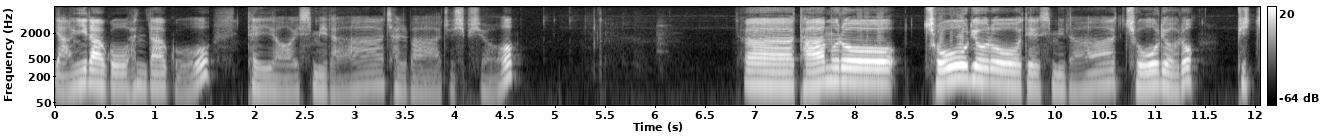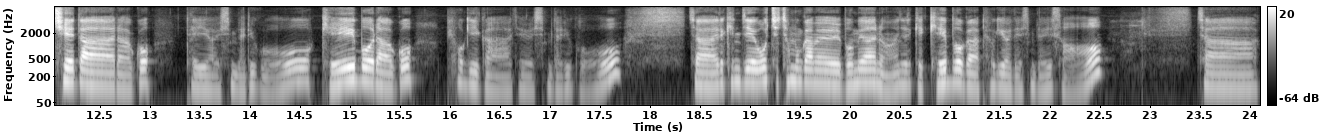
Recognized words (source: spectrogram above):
양이라고 한다고 되어 있습니다. 잘 봐 주십시오. 자, 다음으로 조료로 되어 있습니다. 조료로 빛에다라고 되어 있습니다. 그리고 계보라고 표기가 되어 있습니다. 그리고 자 이렇게 이제 오체 천문감을 보면은 이렇게 계보가 표기가 되어 있습니다. 그래서 자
